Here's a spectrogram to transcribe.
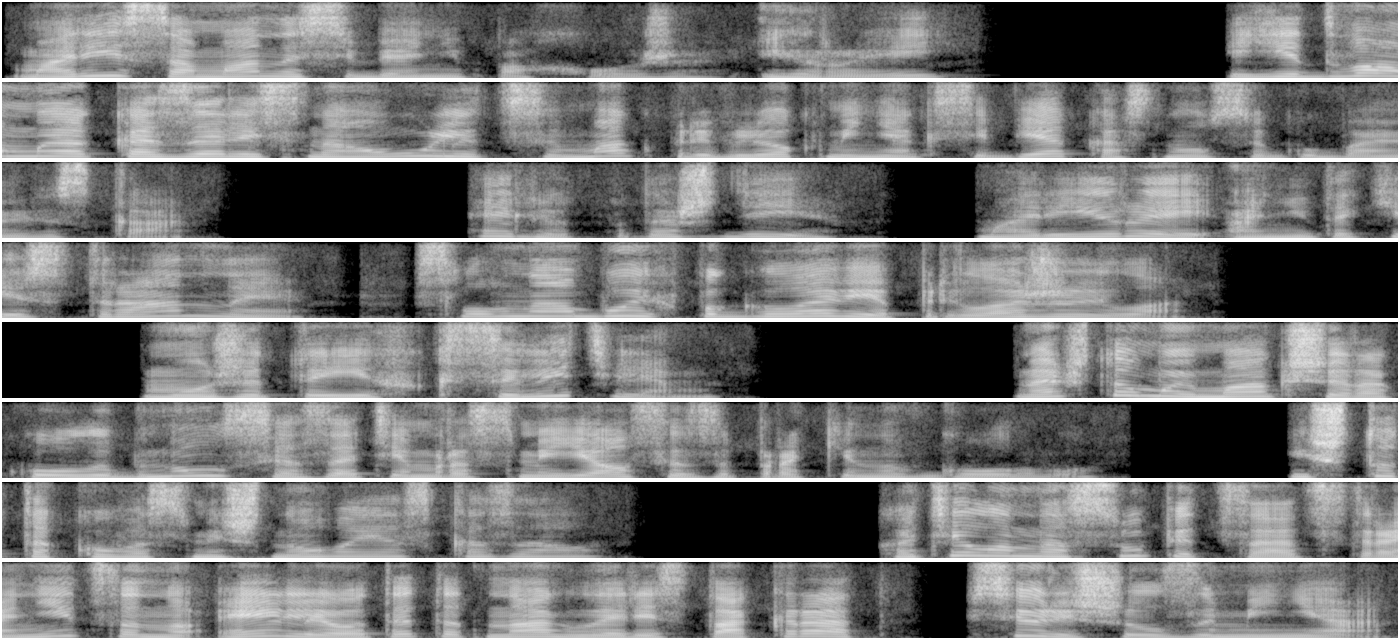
Мари сама на себя не похожа. И Рэй. И едва мы оказались на улице, маг привлек меня к себе, коснулся губами виска. «Эллиот, подожди. Мари и Рэй, они такие странные, словно обоих по голове приложила. Может, и их к целителям?» На что мой маг широко улыбнулся, а затем рассмеялся, запрокинув голову. «И что такого смешного я сказала?» Хотела насупиться, отстраниться, но Эллиот, этот наглый аристократ, все решил за меня.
